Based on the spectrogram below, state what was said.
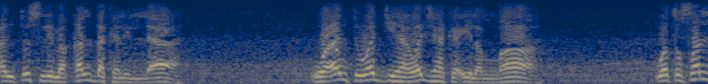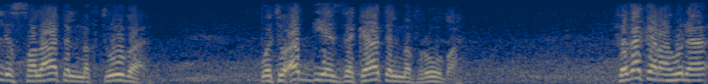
أن تسلم قلبك لله وأن توجه وجهك إلى الله وتصلي الصلاة المكتوبة وتؤدي الزكاة المفروضة. فذكر هنا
